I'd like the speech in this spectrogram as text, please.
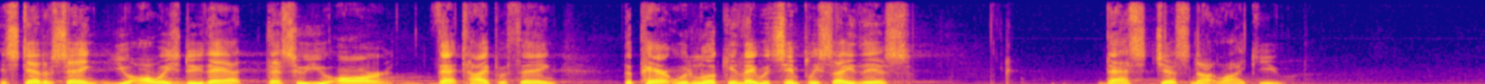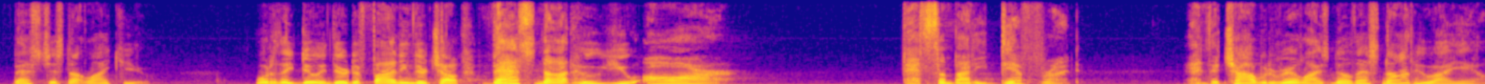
Instead of saying, You always do that, that's who you are, that type of thing, the parent would look and they would simply say this That's just not like you. That's just not like you. What are they doing? They're defining their child. That's not who you are. That's somebody different. And the child would realize, no, that's not who I am.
